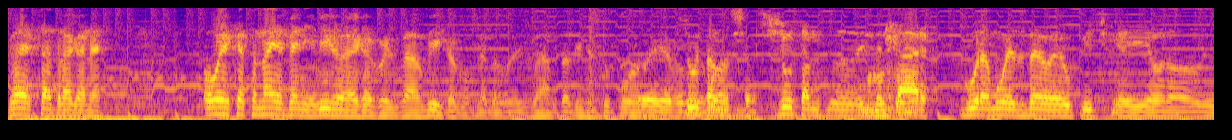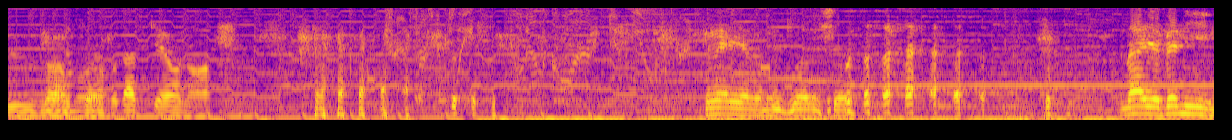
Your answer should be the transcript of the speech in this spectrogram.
Gledaj sad Dragane. Ovo je kad sam najjebeniji, vi gledaj kako izgledam, vi kako predobro izgledam, sad idem tu po... Šutam, šutam uh, inventar, guram USB-ove u pičke i ono, uzimam je uh, podatke, ono... Ne izgledaš. je. Najjebeniji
